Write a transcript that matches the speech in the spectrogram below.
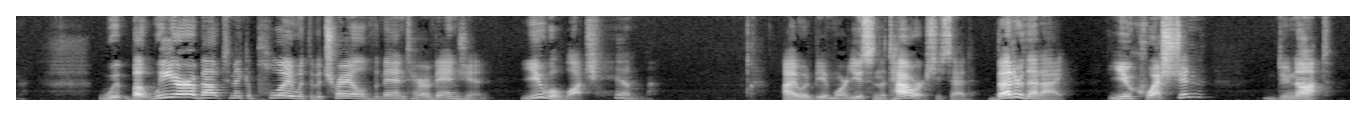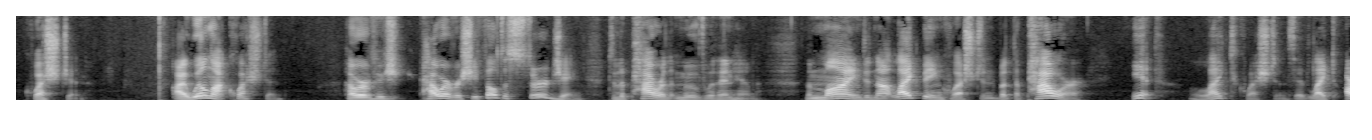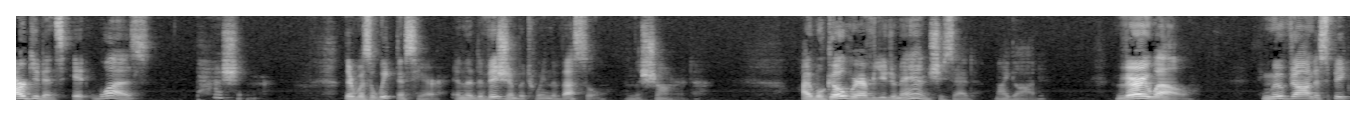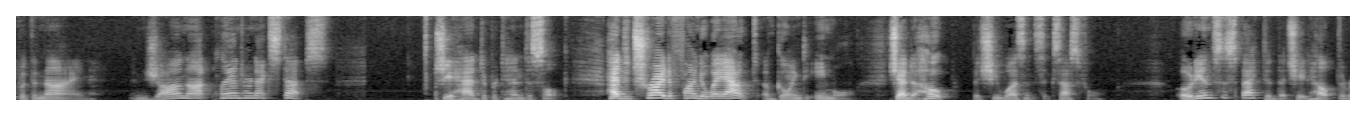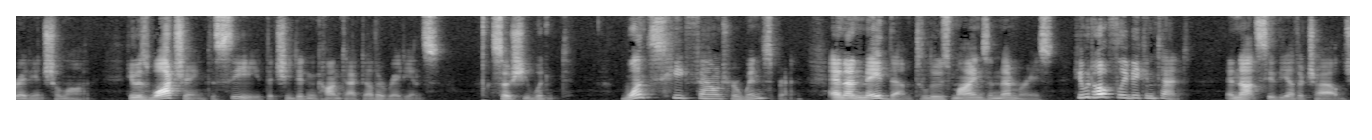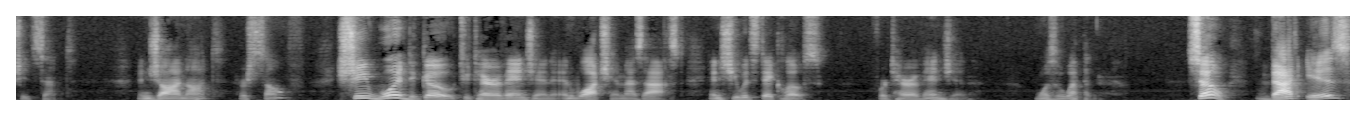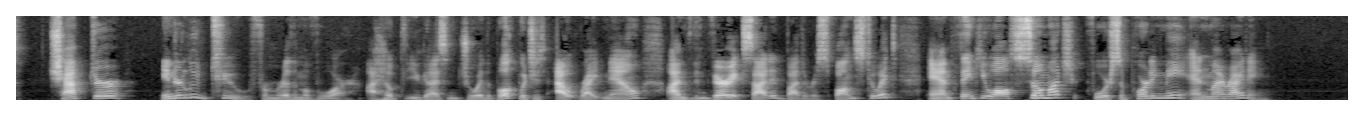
We, but we are about to make a ploy with the betrayal of the man Taravangian. You will watch him. I would be of more use in the tower, she said. Better that I. You question? Do not question. I will not question. However, she, however, she felt a surging to the power that moved within him. The mind did not like being questioned, but the power, it liked questions. It liked arguments. It was passion. There was a weakness here in the division between the vessel and the shard. I will go wherever you demand, she said, my God. Very well. He moved on to speak with the nine, and Sja-anat planned her next steps. She had to pretend to sulk, had to try to find a way out of going to Emul. She had to hope that she wasn't successful. Odium suspected that she'd helped the Radiant Shallan. He was watching to see that she didn't contact other Radiants, so she wouldn't. Once he'd found her windspren and unmade them to lose minds and memories, he would hopefully be content and not see the other child she'd sent. And Sja-anat herself? She would go to Taravangian and watch him as asked, and she would stay close, for Taravangian was a weapon. So, that is chapter Interlude 2 from Rhythm of War. I hope that you guys enjoy the book, which is out right now. I've been very excited by the response to it, and thank you all so much for supporting me and my writing.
